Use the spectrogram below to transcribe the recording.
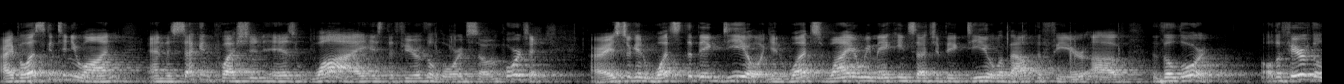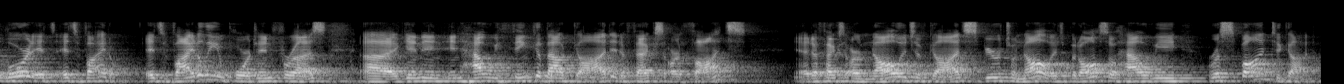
All right. But let's continue on. And the second question is why is the fear of the Lord so important? All right. So again, what's the big deal? Again, what's why are we making such a big deal about the fear of the Lord? Well, the fear of the Lord it's it's vital. It's vitally important for us, uh, again, in, in how we think about God. It affects our thoughts, it affects our knowledge of God, spiritual knowledge, but also how we respond to God.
